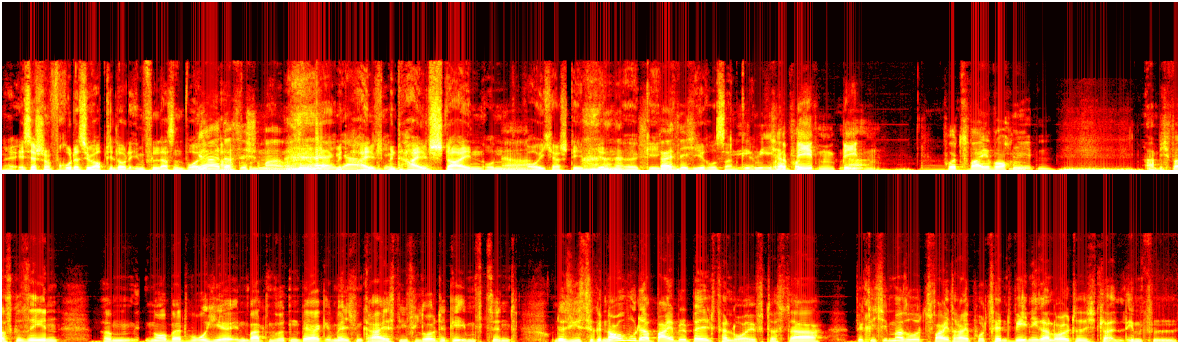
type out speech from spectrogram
Er ist ja schon froh, dass überhaupt die Leute impfen lassen wollen. Ja, das ist schon mal-. Mit, Ja, Heil, okay. mit Heilstein und Ja. Räucherstäbchen äh, gegen den nicht, Virus ankämpfen. ich vor, beten, beten. vor zwei Wochen habe ich was gesehen, ähm, Norbert, wo hier in Baden-Württemberg, in welchem Kreis, wie viele Leute geimpft sind. Und da siehst du genau, wo der Bible Belt verläuft, dass da wirklich immer so zwei, drei Prozent weniger Leute sich impfen,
